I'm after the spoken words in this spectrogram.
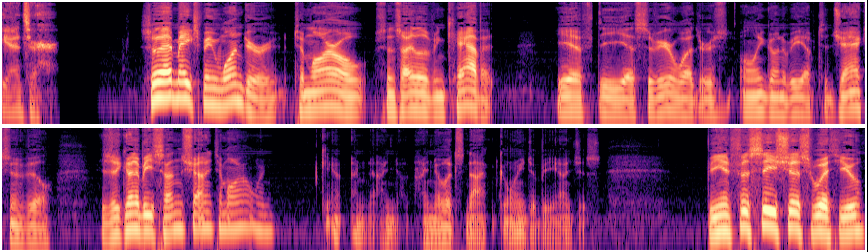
The answer. So that makes me wonder tomorrow, since I live in Cabot, if the uh, severe weather is only going to be up to Jacksonville. Is it going to be sunshine tomorrow? And I know, I know it's not going to be. I just being facetious with you.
